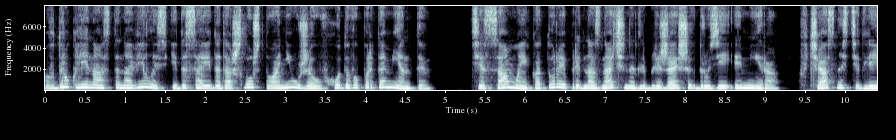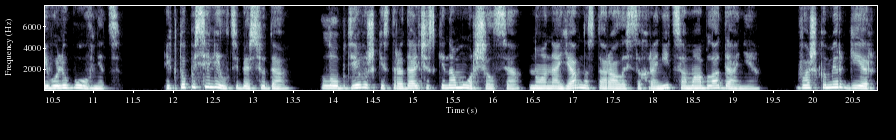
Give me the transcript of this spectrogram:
Вдруг Лина остановилась, и до Саида дошло, что они уже у входа в апартаменты. Те самые, которые предназначены для ближайших друзей Эмира, в частности, для его любовниц. И кто поселил тебя сюда? Лоб девушки страдальчески наморщился, но она явно старалась сохранить самообладание. Ваш камергер,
